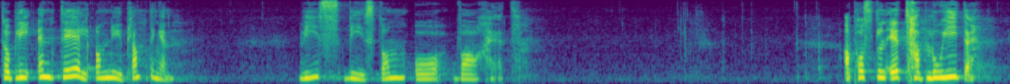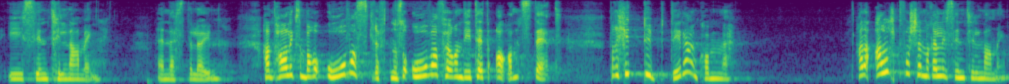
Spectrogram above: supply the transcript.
til å bli en del av nyplantingen. Vis visdom og varhet. Apostelen er tabloide i sin tilnærming. er neste løgn. Han tar liksom bare overskriftene og så overfører han de til et annet sted. Det er ikke dybde i det han kommer med. Han er altfor generell i sin tilnærming.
